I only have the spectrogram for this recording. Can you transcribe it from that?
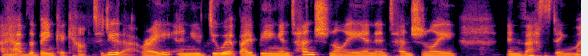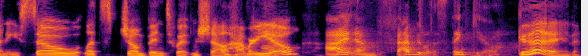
i have the bank account to do that right? And you do it by being intentionally and intentionally investing money. So let's jump into it michelle. How are you? I am fabulous. Thank you. Good.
